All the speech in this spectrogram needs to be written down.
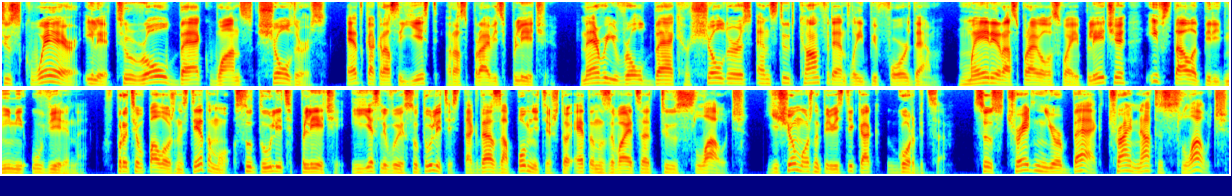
To square или to roll back one's shoulders. Это как раз и есть расправить плечи. Mary rolled back her shoulders and stood confidently before them. Мэри расправила свои плечи и встала перед ними уверенно. В противоположность этому сутулить плечи. И если вы сутулитесь, тогда запомните, что это называется to slouch. Еще можно перевести как горбиться. So straighten your back, try not to slouch.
